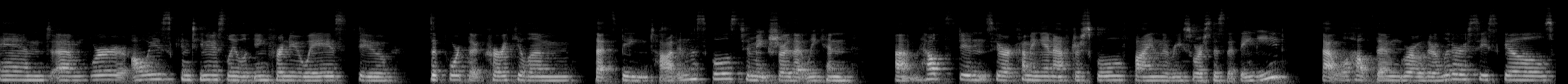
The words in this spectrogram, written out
and um, we're always continuously looking for new ways to support the curriculum that's being taught in the schools to make sure that we can um, help students who are coming in after school find the resources that they need that will help them grow their literacy skills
